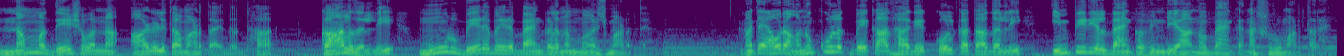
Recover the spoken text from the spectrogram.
ನಮ್ಮ ದೇಶವನ್ನು ಆಡಳಿತ ಮಾಡ್ತಾ ಇದ್ದಂತಹ ಕಾಲದಲ್ಲಿ ಮೂರು ಬೇರೆ ಬೇರೆ ಬ್ಯಾಂಕ್ಗಳನ್ನು ಮರ್ಜ್ ಮಾಡುತ್ತೆ. ಮತ್ತು ಅವರ ಅನುಕೂಲಕ್ಕೆ ಬೇಕಾದ ಹಾಗೆ ಕೋಲ್ಕತ್ತಾದಲ್ಲಿ ಇಂಪೀರಿಯಲ್ ಬ್ಯಾಂಕ್ ಆಫ್ ಇಂಡಿಯಾ ಅನ್ನೋ ಬ್ಯಾಂಕನ್ನು ಶುರು ಮಾಡ್ತಾರೆ.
